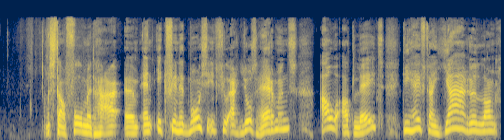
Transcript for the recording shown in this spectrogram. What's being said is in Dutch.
staan vol met haar. Ehm, en ik vind het mooiste interview eigenlijk Jos Hermens, oude atleet. Die heeft haar jarenlang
